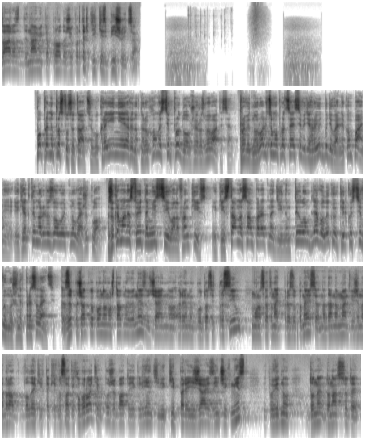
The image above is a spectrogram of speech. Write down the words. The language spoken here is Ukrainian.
зараз динаміка продажів квартир тільки збільшується. Попри непросту ситуацію в Україні, ринок нерухомості продовжує розвиватися. Провідну роль в цьому процесі відіграють будівельні компанії, які активно реалізовують нове житло. Зокрема, не стоїть на місці Івано-Франківськ, який став насамперед надійним тилом для великої кількості вимушених переселенців. З початку повномасштабної війни, звичайно, ринок був досить просів. Можна сказати, навіть призупинився. На даний момент він вже набрав великих таких високих оборотів. Дуже багато є клієнтів, які переїжджають з інших міст, відповідно, до, до нас сюди.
